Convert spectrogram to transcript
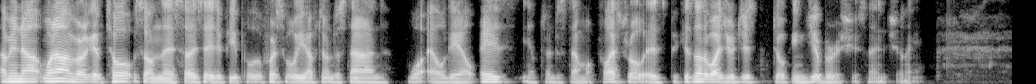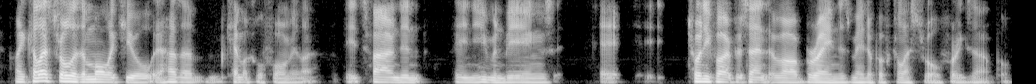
I mean, uh, whenever I give talks on this, I say to people, first of all, you have to understand what LDL is. You have to understand what cholesterol is, because otherwise you're just talking gibberish, essentially. Like cholesterol is a molecule. It has a chemical formula. It's found in, in human beings. Eh, 25% of our brain is made up of cholesterol, for example.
